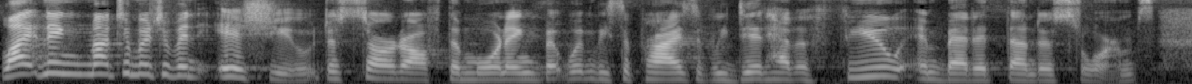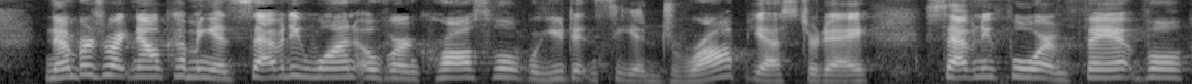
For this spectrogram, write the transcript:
Lightning, not too much of an issue to start off the morning, but wouldn't be surprised if we did have a few embedded thunderstorms. Numbers right now coming in 71 over in Crossville, where you didn't see a drop yesterday. 74 in Fayetteville,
